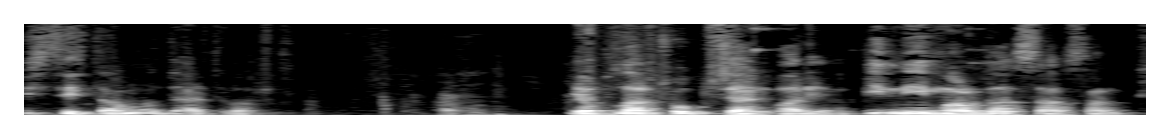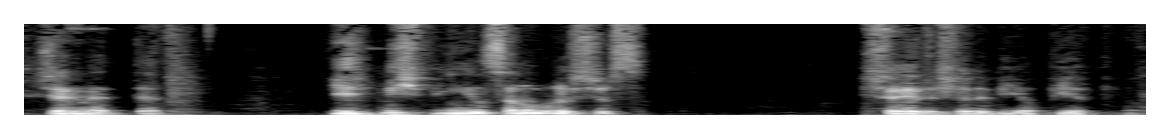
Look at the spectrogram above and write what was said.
İstihdam mı derdi var? Yapılar çok güzel var ya. Bir mimarlığa sarsan cennette 70 bin yıl sana uğraşırsın. Şöyle şöyle bir yapı yapayım.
